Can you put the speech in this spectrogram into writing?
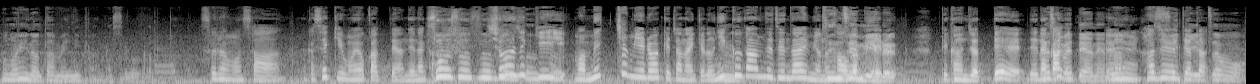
この日のために感がすごかったそれもさなんか席も良かったやん。でなんかそうそうそうそう正直、まあ、めっちゃ見えるわけじゃないけど、肉眼で全然あいみょんの顔が見える。って感じやって。でなんか初めてやねんな、うん初めてやった。席いつも。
